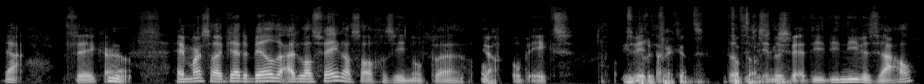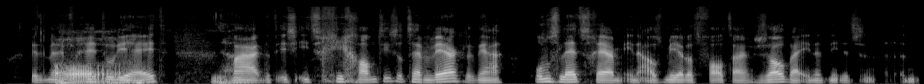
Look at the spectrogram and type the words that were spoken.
Ja, zeker. Hey Marcel, heb jij de beelden uit Las Vegas al gezien op, uh, op, op X? Op indrukwekkend. Dat is indrukwekkend. Die, die nieuwe zaal. Ik weet oh. vergeten hoe die heet. Ja. Maar dat is iets gigantisch. Dat zijn werkelijk, nou ja, ons ledscherm in Aalsmeer, dat valt daar zo bij in het niet. Het is een, een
